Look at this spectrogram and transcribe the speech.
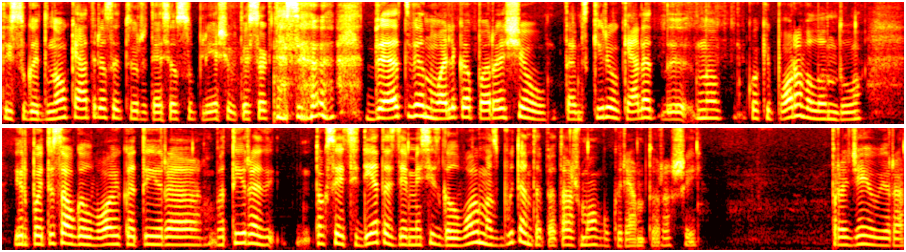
Tai sugadinau keturias atvirutės, jas suplėšiau tiesiog nes, bet vienuolika parašiau. Tam skiriau kelią, e, nu, kokį porą valandų. Ir pati savo galvoju, kad tai yra, va, tai yra toksai atsidėtas dėmesys galvojimas būtent apie tą žmogų, kuriam tu rašai pradžia jau yra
